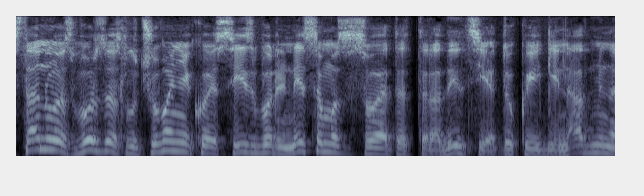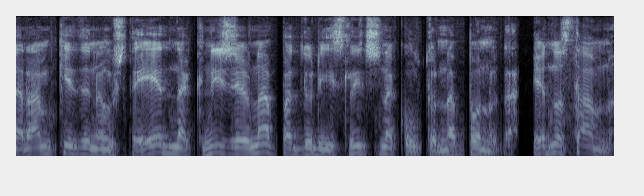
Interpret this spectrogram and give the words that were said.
Станува збор за случување кое се избори не само за својата традиција, туку и ги надмина рамките на уште една книжевна, па дури и слична културна понуда. Едноставно,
